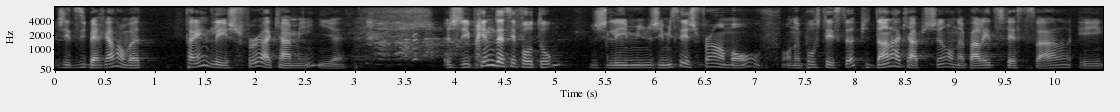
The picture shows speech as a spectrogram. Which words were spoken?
j'ai dit, ben regarde, on va teindre les cheveux à Camille. J'ai pris une de ses photos. je l'ai mis- J'ai mis ses cheveux en mauve. On a posté ça. Puis dans la caption, on a parlé du festival. Et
